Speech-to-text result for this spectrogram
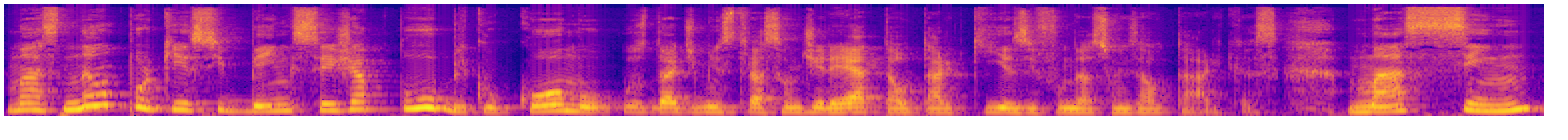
Mas não porque esse bem seja público, como os da administração direta, autarquias e fundações autárquicas, mas sim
